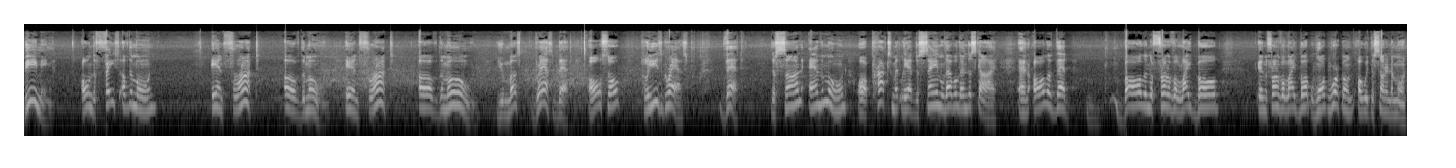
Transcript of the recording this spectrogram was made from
beaming on the face of the moon in front of the moon. In front of the moon. You must grasp that. Also, please grasp that the sun and the moon are approximately at the same level in the sky. And all of that ball in the front of a light bulb, in the front of a light bulb, won't work on or with the sun and the moon.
